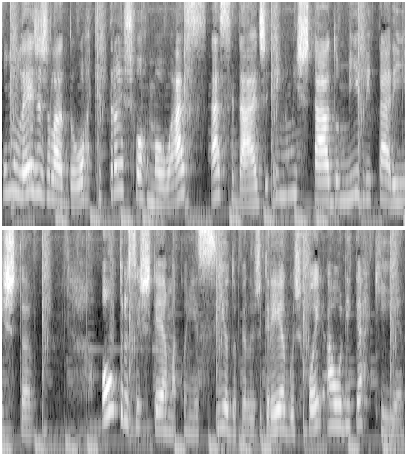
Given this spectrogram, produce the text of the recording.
um legislador que transformou a, a cidade em um estado militarista. Outro sistema conhecido pelos gregos foi a oligarquia,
